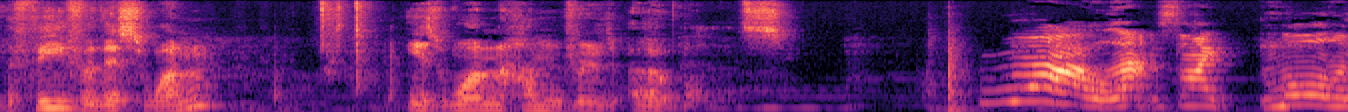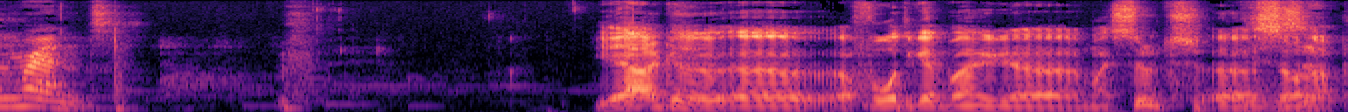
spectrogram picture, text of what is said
The fee for this one is 100 obols. wow, that's like more than rent. Yeah, I could uh, afford to get my uh, my suit uh, This sewn a- up.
